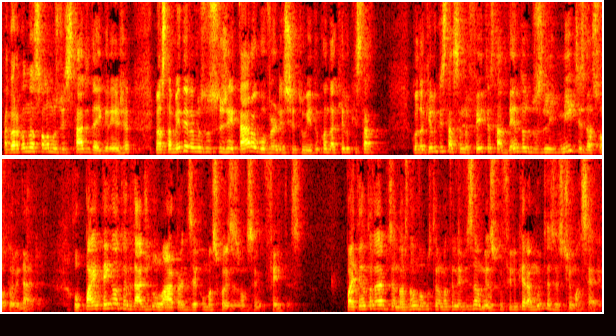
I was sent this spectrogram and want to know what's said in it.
Agora, quando nós falamos do Estado e da Igreja, nós também devemos nos sujeitar ao governo instituído quando aquilo que está, quando aquilo que está sendo feito está dentro dos limites da sua autoridade. O pai tem autoridade no lar para dizer como as coisas vão ser feitas. O pai tem autoridade para dizer: nós não vamos ter uma televisão, mesmo que o filho queira muito assistir uma série.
